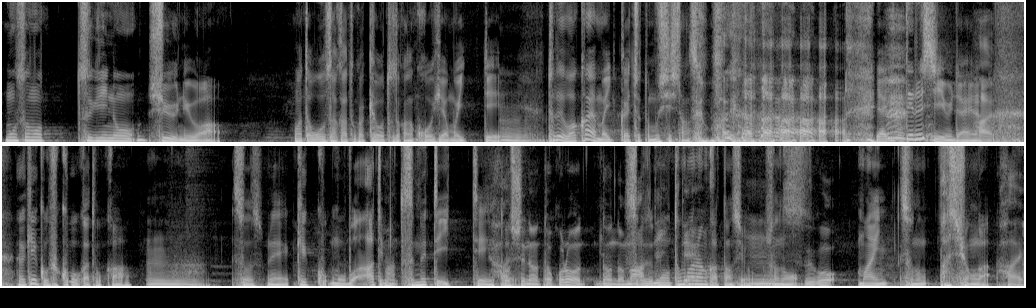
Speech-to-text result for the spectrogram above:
もうその次の週にはまた大阪とか京都とかのコーヒー屋も行って、ん。とりあえず和歌山一回ちょっと無視したんですよ、い、や行ってるしみたいな、はい。結構福岡とか。うん。そうですね。結構もうバーって詰めていって、都市のところをどんどん回ってもう止まらんかったんですよ、うん。そのすごっ。前そのパッションが。はい。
